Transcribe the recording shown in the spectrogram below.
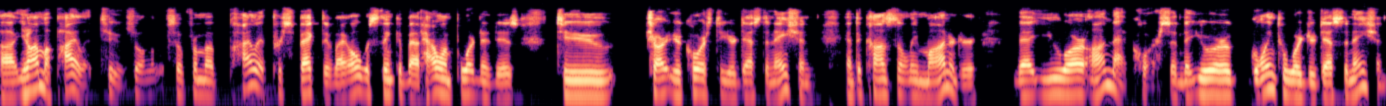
uh, you know, I'm a pilot too. So so from a pilot perspective, I always think about how important it is to chart your course to your destination and to constantly monitor that you are on that course and that you are going toward your destination.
